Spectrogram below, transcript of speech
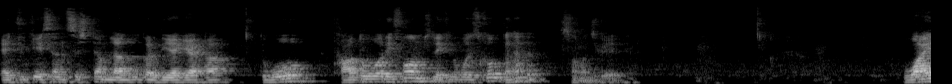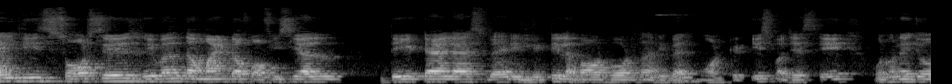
एजुकेशन सिस्टम लागू कर दिया गया था। तो वो था तो वो रिफॉर्म्स लेकिन वो इसको गलत समझ गए थे। While these sources reveal the mind of official, they tell us very little about what the rebel wanted. इस वजह से उन्होंने जो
